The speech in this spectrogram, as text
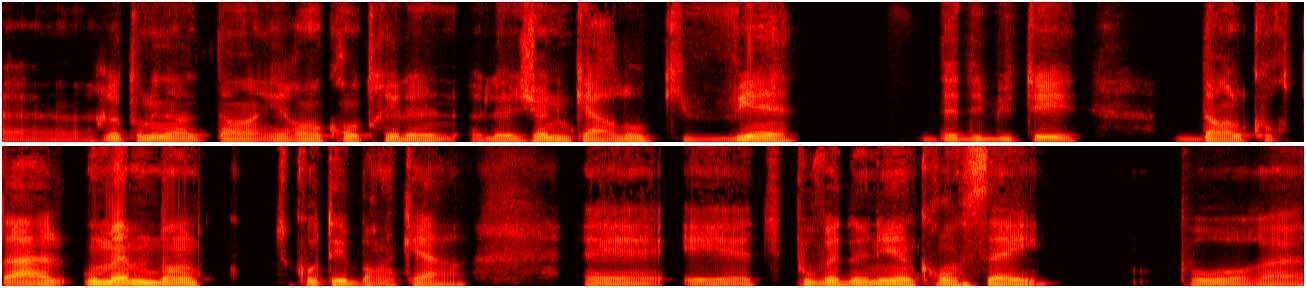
euh, retourner dans le temps et rencontrer le, jeune Carlo qui vient de débuter dans le courtage ou même dans du côté bancaire et, et, tu pouvais donner un conseil pour, euh,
